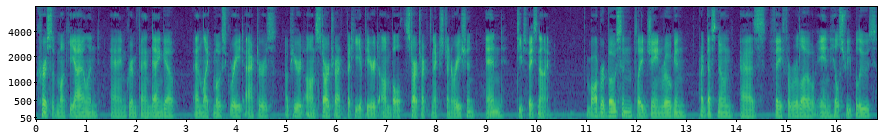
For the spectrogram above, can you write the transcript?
Curse of Monkey Island and Grim Fandango, and like most great actors, appeared on Star Trek, but he appeared on both Star Trek The Next Generation and Deep Space Nine. Barbara Bosson played Jane Rogan, probably best known as Fay Furillo in Hill Street Blues.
